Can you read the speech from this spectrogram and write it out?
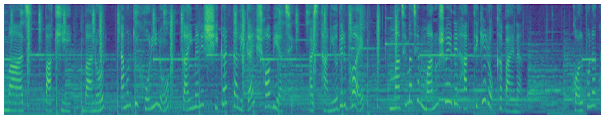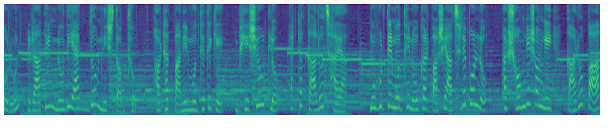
মাছ, পাখি, বানর, এমনকি হরিণও কাইম্যানের শিকার তালিকায় সবই আছে। আর স্থানীয়দের ভয়, মাঝে মাঝে মানুষও এদের হাত থেকে রক্ষা পায় না। কল্পনা করুন, রাতের নদী একদম নিস্তব্ধ। হঠাৎ পানির মধ্যে থেকে ভেসে উঠল একটা কালো ছায়া। মুহূর্তের মধ্যে নৌকার পাশে আছড়ে পড়ল আর সঙ্গে সঙ্গেই কারও পা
